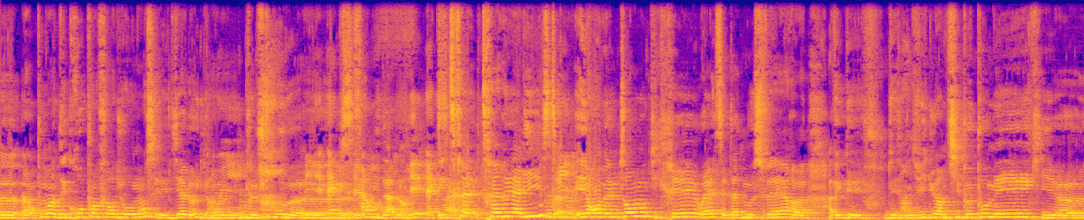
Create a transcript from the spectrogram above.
Euh, alors pour moi, un des gros points forts du roman, c'est les dialogues hein, Oui. que je trouve euh, est et très très réaliste Oui. et en même temps qui crée ouais cette atmosphère euh, avec des des individus un petit peu paumés qui euh,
